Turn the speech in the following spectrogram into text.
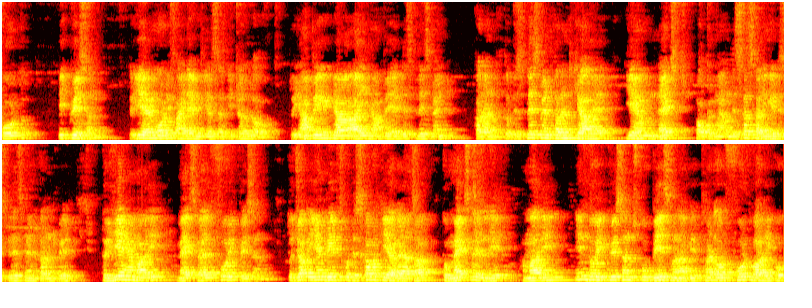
फोर्थ इक्वेशन तो ये है मॉडिफाइड एम्पियर सर्किटल लॉ तो यहाँ पे क्या आई यहाँ पे है डिस्प्लेसमेंट करंट तो डिस्प्लेसमेंट करंट क्या है? ये हम नेक्स्ट टॉपिक में हम डिस्कस करेंगे डिस्प्लेसमेंट करंट पे. तो ये है हमारी मैक्सवेल फोर इक्वेशन तो जब ईएम वेव्स को डिस्कवर किया गया था तो मैक्सवेल ने हमारी इन दो इक्वेशंस को बेस बना के थर्ड और फोर्थ वाली को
